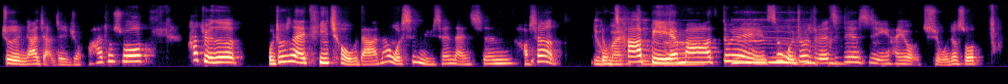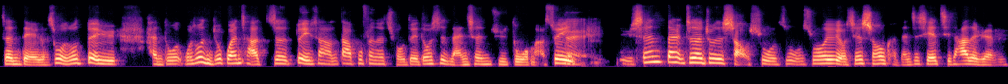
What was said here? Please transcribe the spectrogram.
就人家讲这句话，他就说他觉得。”我就是来踢球的，那我是女生男生好像有差别吗？对，所以我就觉得这件事情很有趣。我就说真的，可是我说对于很多，我说你就观察这队上大部分的球队都是男生居多嘛，所以女生但是真的就是少数。所以我说有些时候可能这些其他的人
